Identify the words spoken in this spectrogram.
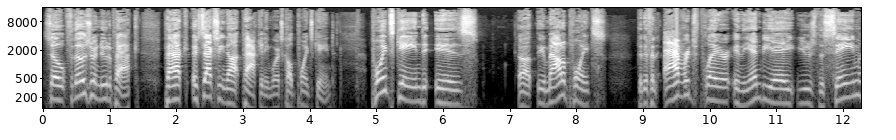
So for those who are new to Pack, Pack it's actually not Pack anymore. It's called points gained. Points gained is uh, the amount of points that if an average player in the NBA used the same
